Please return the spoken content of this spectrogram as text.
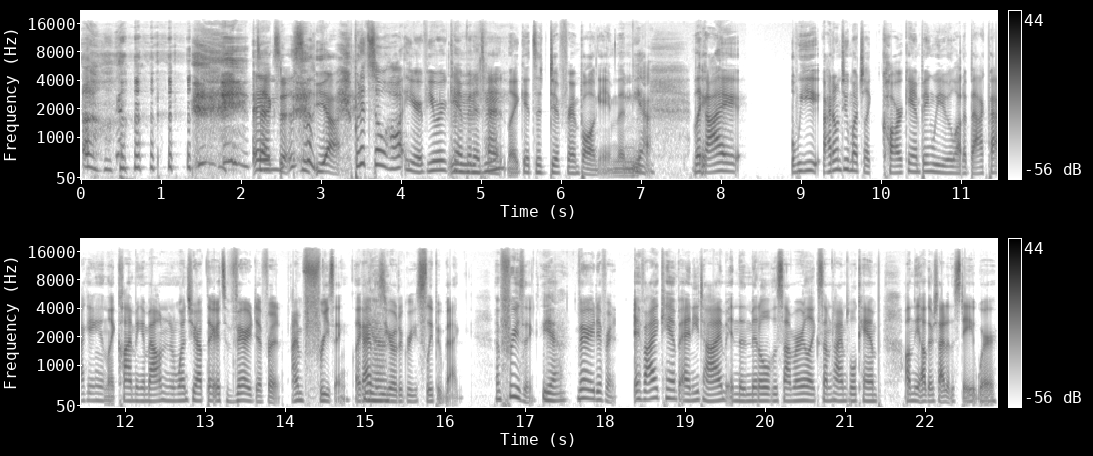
Texas. And- yeah. But it's so hot here. If you were camping Mhm. a tent, like it's a different ball game than Yeah. Like I, we I don't do much like car camping. We do a lot of backpacking and like climbing a mountain. And once you're up there, it's very different. I'm freezing. Like I have Yeah. a zero degree sleeping bag. I'm freezing. Yeah. Very different. If I camp anytime in the middle of the summer, like sometimes we'll camp on the other side of the state where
